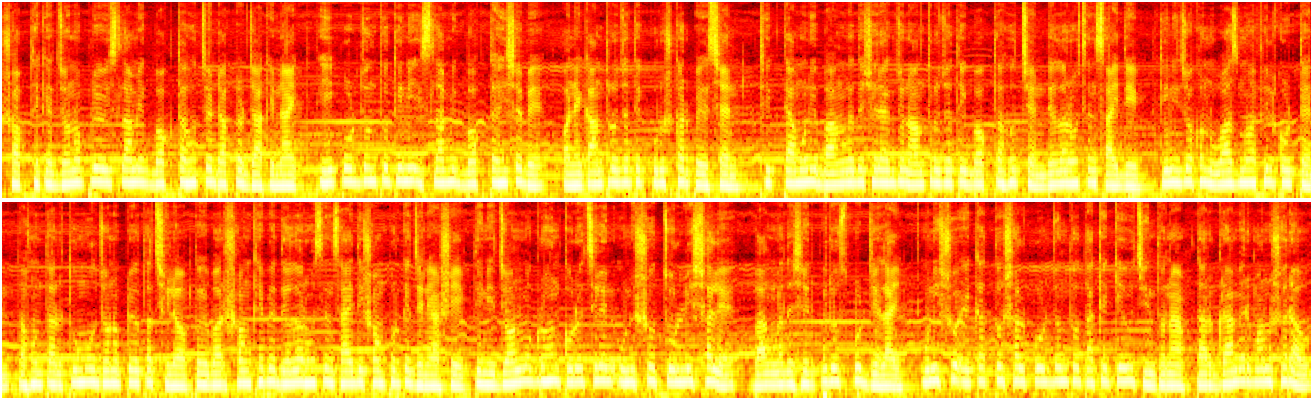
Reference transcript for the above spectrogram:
সব থেকে জনপ্রিয় ইসলামিক বক্তা হচ্ছে ডক্টর জাকির নাইক এই পর্যন্ত তিনি ইসলামিক বক্তা হিসেবে অনেক আন্তর্জাতিক পুরস্কার পেয়েছেন। ঠিক তেমনি বাংলাদেশের একজন আন্তর্জাতিক বক্তা হচ্ছেন দেলার হোসেন সাইদি। তিনি যখন ওয়াজ মাহফিল করতেন, তখন তার তুমুল জনপ্রিয়তা ছিল। তো এবার সংক্ষেপে দেলার হোসেন সাইদি সম্পর্কে জেনে আসে। তিনি জন্মগ্রহণ করেছিলেন উনিশশো চল্লিশ সালে বাংলাদেশের পিরোজপুর জেলায়। উনিশশো একাত্তর সাল পর্যন্ত তাকে কেউ চিনত না। তার গ্রামের মানুষেরাও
